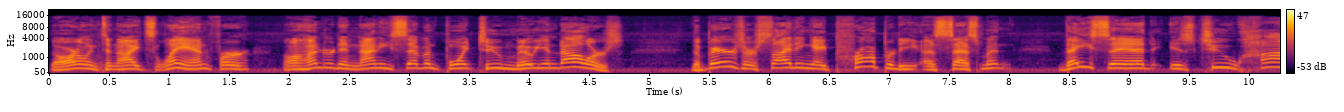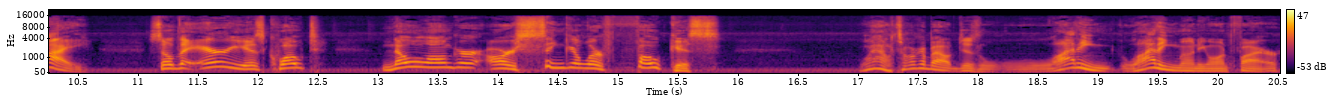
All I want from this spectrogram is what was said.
the Arlington Heights land for $197.2 million. The Bears are citing a property assessment they said is too high. So the area is, quote, no longer our singular focus. Wow, talk about just lighting lighting money on fire.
